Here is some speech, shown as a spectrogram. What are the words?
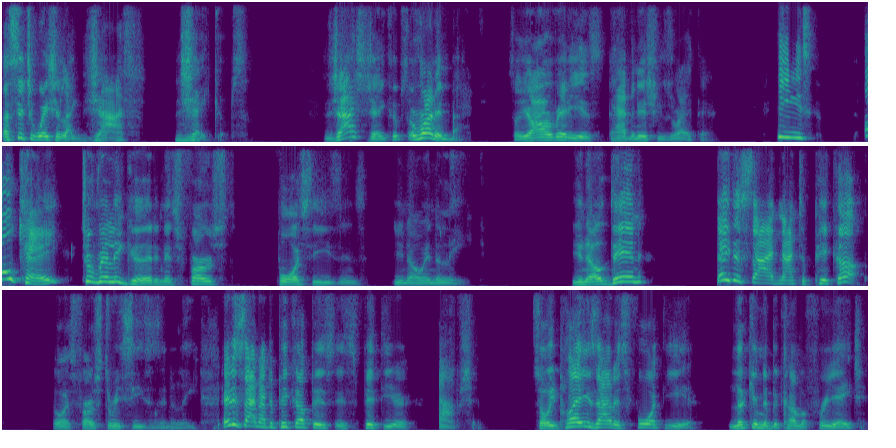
a situation like Josh Jacobs. Josh Jacobs, a running back. So he already is having issues right there. He's okay to really good in his first four seasons, you know, in the league. You know, then they decide not to pick up or his first three seasons in the league. They decide not to pick up his, his fifth year option. So he plays out his fourth year, looking to become a free agent,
